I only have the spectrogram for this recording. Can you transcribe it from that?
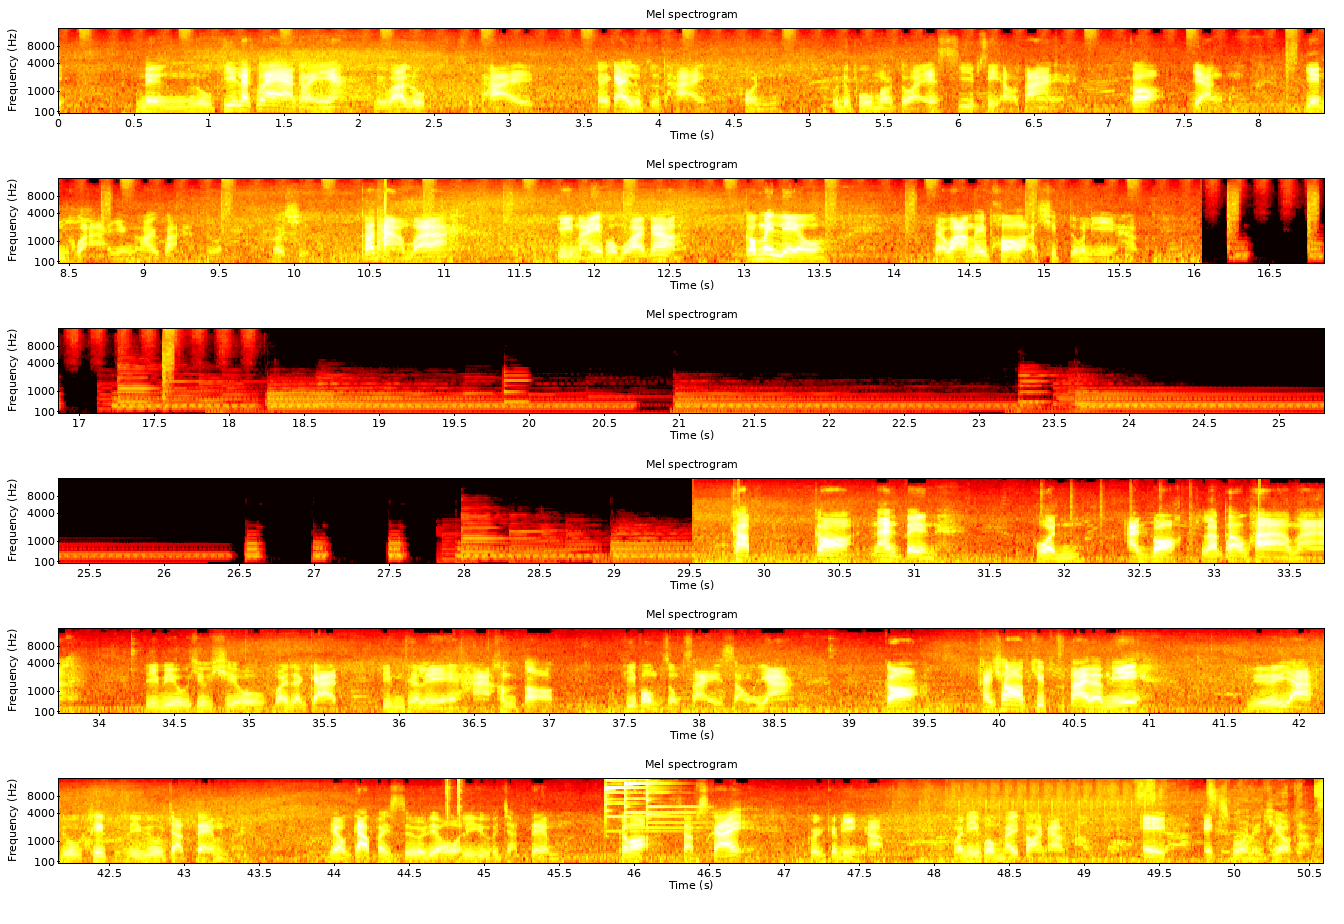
หนึ่งลูกที่แรกๆอะไรเงี้ยหรือว่าลูกสุดท้ายใกล้ๆลูกสุดท้ายผลอุณหภูมิของตัว S24 Ultra เนี่ยก็ยังเย็นกว่ายังน้อยกว่าตัวตัวชิป ก็ถามว่าดีไหมผมว่าก็ก็ไม่เร็ว แต่ว่าไม่พอชิปตัวนี้ครับ ครับ ก็นั่นเป็นผลอัดบอกแล้วก็พามารีวิวชิวๆบรรยากาศริมทะเลหาคำตอบที่ผมสงสัย 2 อย่าง ก็ใครชอบคลิปสไตล์แบบนี้ หรืออยากดูคลิปรีวิวจัดเต็ม เดี๋ยวกลับไปสตูดิโอรีวิวจัดเต็ม ก็ subscribe กดกระดิ่งครับ วันนี้ผมไปก่อนครับเอก exponential ครับ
